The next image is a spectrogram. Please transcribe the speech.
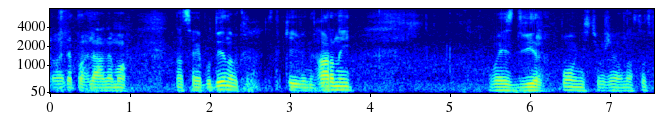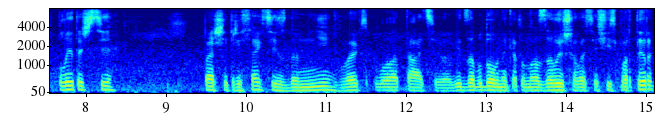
Давайте поглянемо на цей будинок. Такий він гарний. Весь двір повністю вже у нас тут в плиточці. Перші три секції здані в експлуатацію. Від забудовника тут у нас залишилося 6 квартир.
